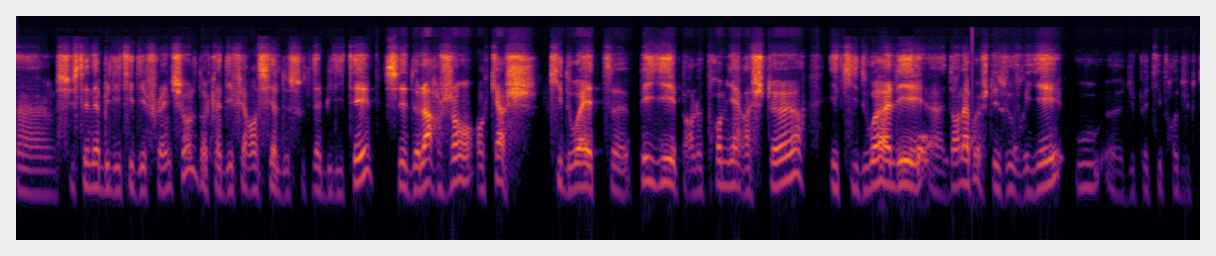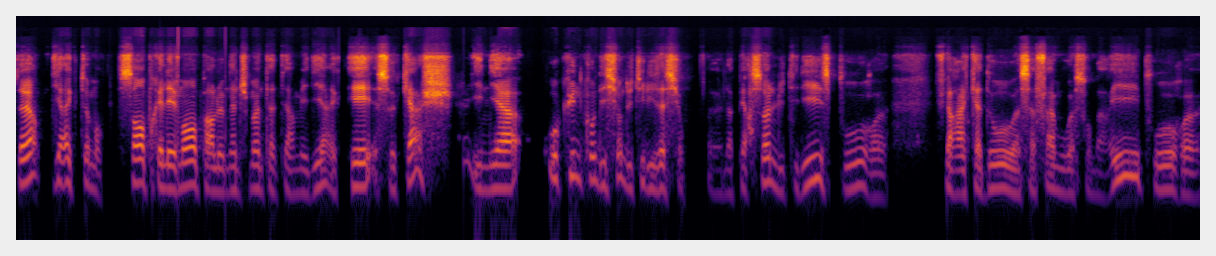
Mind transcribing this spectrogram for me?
un sustainability differential, donc un différentiel de soutenabilité, c'est de l'argent en cash qui doit être payé par le premier acheteur et qui doit aller euh, dans la poche des ouvriers ou euh, du petit producteur directement, sans prélèvement par le management intermédiaire. Et ce cash, il n'y a aucune condition d'utilisation. Euh, la personne l'utilise pour faire un cadeau à sa femme ou à son mari, pour euh,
